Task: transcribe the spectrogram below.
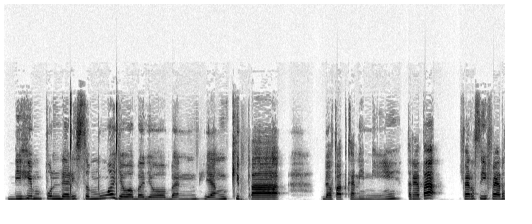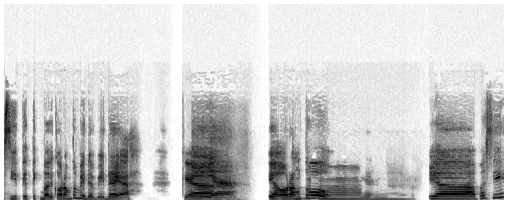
dihimpun dari semua jawaban-jawaban yang kita dapatkan ini, ternyata versi-versi titik balik orang tuh beda-beda ya. Kayak Iya. Ya orang tuh Hmm, ya apa sih?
